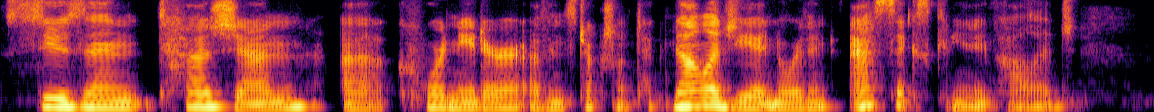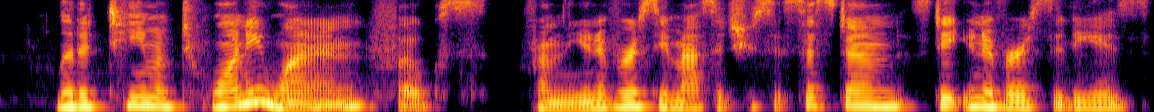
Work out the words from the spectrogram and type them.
Susan Tashjian, uh, coordinator of instructional technology at Northern Essex Community College, led a team of 21 folks from the University of Massachusetts system, state universities,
